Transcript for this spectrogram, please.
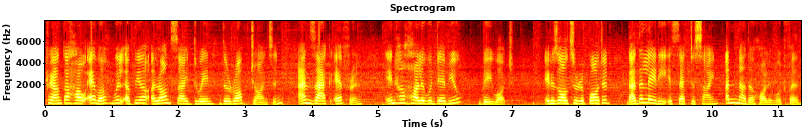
Priyanka, however, will appear alongside Dwayne The Rock Johnson and Zac Efron in her Hollywood debut, Baywatch. It is also reported that the lady is set to sign another Hollywood film.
